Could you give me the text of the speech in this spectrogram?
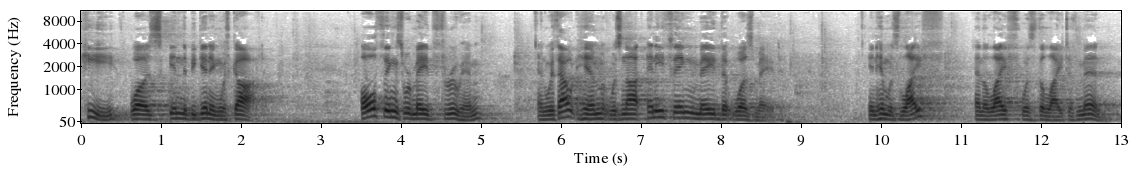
He was in the beginning with God. All things were made through him, and without him was not anything made that was made. In him was life, and the life was the light of men.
